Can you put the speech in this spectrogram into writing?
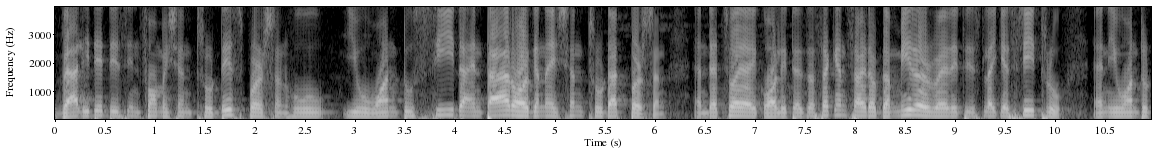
validate this information through this person who you want to see the entire organization through that person and that's why I call it as the second side of the mirror where it is like a see-through and you want to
